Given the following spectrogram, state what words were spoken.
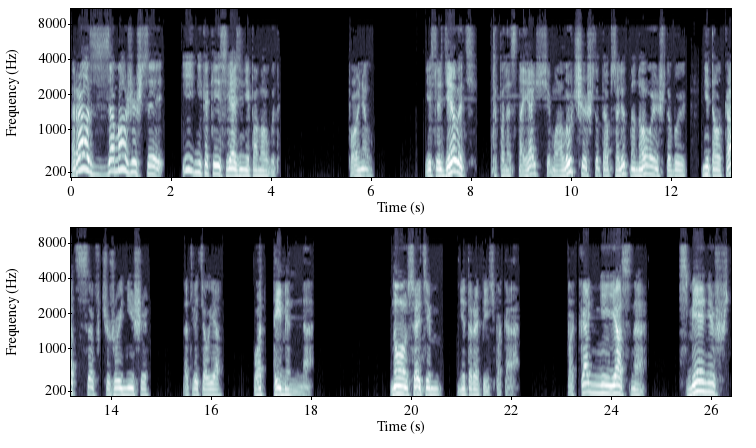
Раз замажешься, и никакие связи не помогут. Понял. Если делать, то по-настоящему, а лучше что-то абсолютно новое, чтобы не толкаться в чужой нише, — ответил я. Вот именно. Но с этим не торопись пока. Пока не ясно, сменишь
